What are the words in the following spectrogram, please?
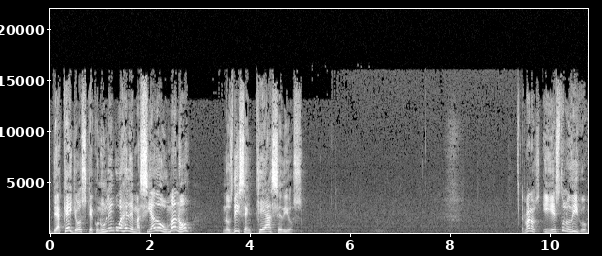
de aquellos que con un lenguaje demasiado humano nos dicen qué hace Dios. Hermanos, y esto lo digo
